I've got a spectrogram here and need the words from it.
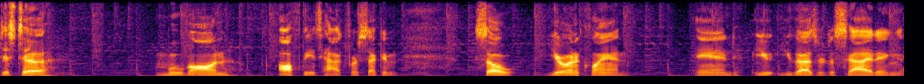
just to move on off the attack for a second. So, you're in a clan, and you you guys are deciding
